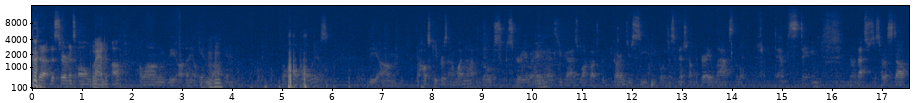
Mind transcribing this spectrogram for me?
the, the servants all Land. up along the uh, you know in, uh, in the hall hallways. The um, the housekeepers and whatnot go scurry away, and as you guys walk out to the gardens, you see people just finishing up the very last little damn stain. You know that's just sort of stuff.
